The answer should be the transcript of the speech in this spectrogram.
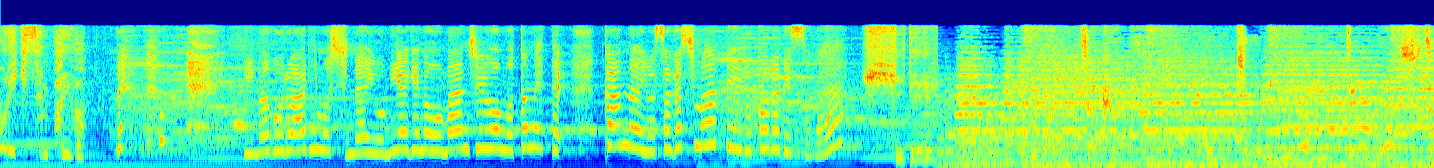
ゴリキ先輩は。今頃ありもしないお土産のおまんじゅうを求めて館内を探し回っている頃ですわ。ひでえ。う本当になんてやつだ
